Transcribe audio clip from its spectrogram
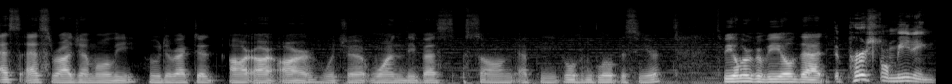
S.S. Rajamouli, who directed RRR, which uh, won the Best Song at the Golden Globe this year, Spielberg revealed that the personal meaning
